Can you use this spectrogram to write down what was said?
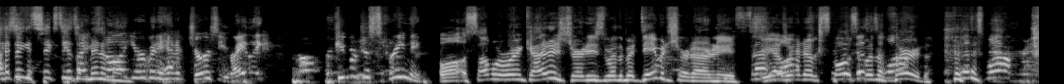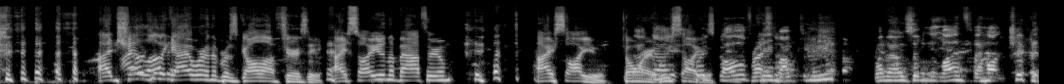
I think it's 60 is Because the like, it's not like everybody had a jersey, right? Like people are just screaming. Well, some were wearing Canada's jerseys with a McDavid shirt underneath. That's yeah, we had to expose them in the that's what- third. That's what. I'd shout out love to the guy wearing the Bryzgalov jersey. I saw you in the bathroom. I saw you. Don't That worry, guy, we saw you. Chris Golov came up to me when I was in the line for the hot chicken.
